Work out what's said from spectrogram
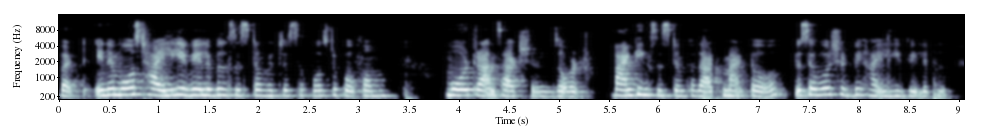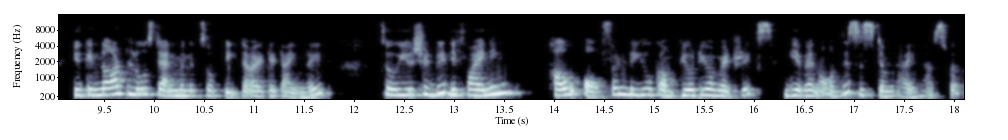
But in a most highly available system, which is supposed to perform more transactions or banking system for that matter, your server should be highly available. You cannot lose 10 minutes of data at a time, right? So you should be defining how often do you compute your metrics given on the system time as well.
